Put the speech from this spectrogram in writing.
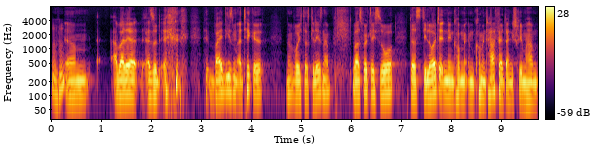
Mhm. Ähm, aber der, also bei diesem Artikel ne, wo ich das gelesen habe, war es wirklich so, dass die Leute in den Kom im Kommentarfeld dann geschrieben haben,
